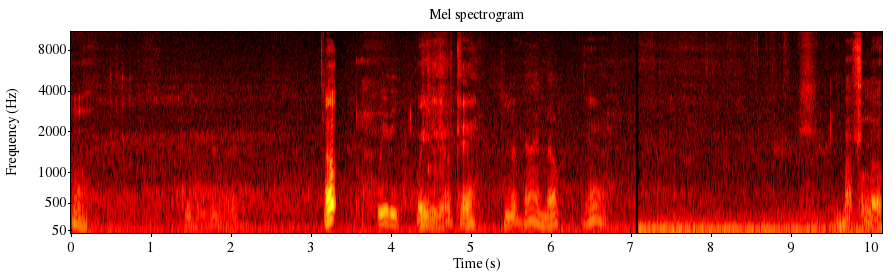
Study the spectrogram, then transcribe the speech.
Hmm. Oh. Wheatie. Wheatie, okay. Two up dime though. Yeah. Buffalo.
